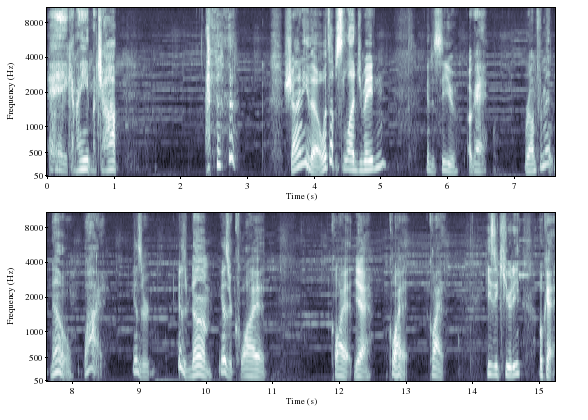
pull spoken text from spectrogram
Hey, can I eat my chop? Shiny though. What's up, Sludge Maiden? Good to see you. Okay. Run from it? No. Why? You guys are you guys are dumb. You guys are quiet. Quiet, yeah. Quiet. Quiet. He's a cutie. Okay.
